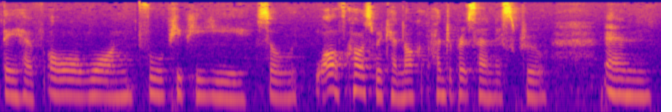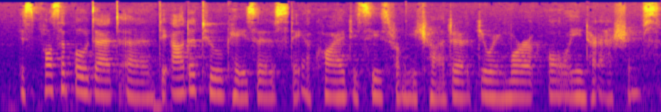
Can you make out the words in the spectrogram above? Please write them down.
they have all worn full PPE. So, of course, we cannot 100% exclude. And it's possible that uh, the other two cases they acquired disease from each other during work or interactions.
